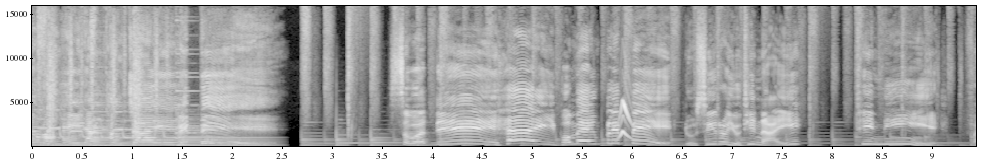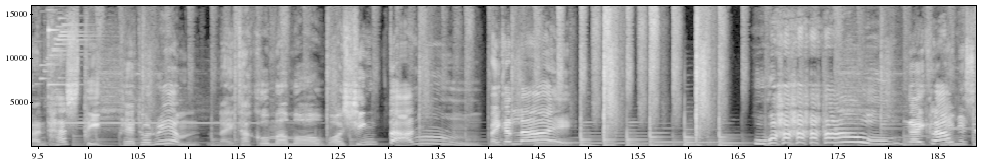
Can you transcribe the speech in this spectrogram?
ต้องร้องให้ดังทั้งใจบลิปปี้ สวัสดี เฮ้ย ผมเองบลิปปี้ ดูซิเราอยู่ที่ไหน ที่นี่ Fantastic Praetorium ในทาโคมามอวอชิงตัน ไปกันเลย ว้าว ไงครับ เล่นให้ส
